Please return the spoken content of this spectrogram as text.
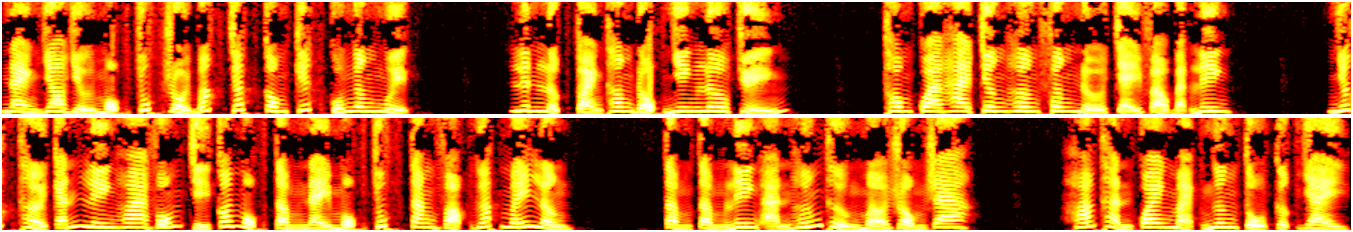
Nàng do dự một chút rồi bất chấp công kích của Ngân Nguyệt. Linh lực toàn thân đột nhiên lưu chuyển. Thông qua hai chân hơn phân nửa chảy vào Bạch Liên. Nhất thời cánh liên hoa vốn chỉ có một tầm này một chút tăng vọt gấp mấy lần. Tầm tầm liên ảnh hướng thượng mở rộng ra. Hóa thành quan mạc ngưng tụ cực dày.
